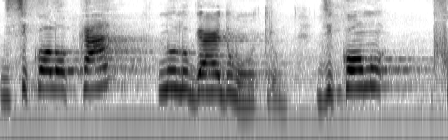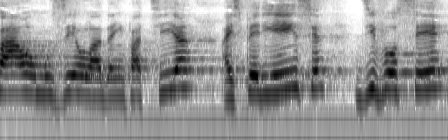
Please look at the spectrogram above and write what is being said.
de se colocar no lugar do outro, de como fala o museu lá da empatia, a experiência de você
